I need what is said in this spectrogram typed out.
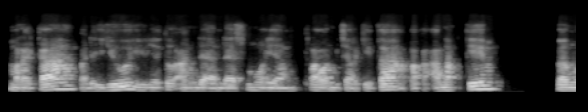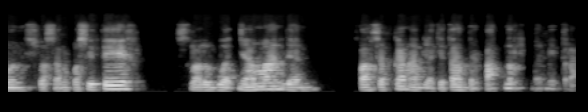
mereka, pada you, you-nya itu Anda, Anda semua yang lawan bicara kita, apakah anak tim, bangun suasana positif, selalu buat nyaman, dan konsepkan adalah kita berpartner dan mitra.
